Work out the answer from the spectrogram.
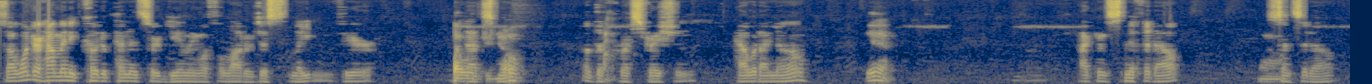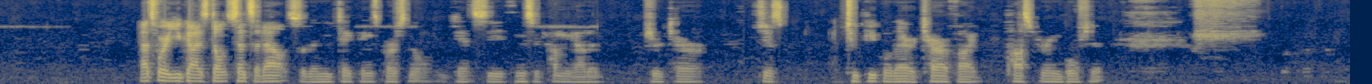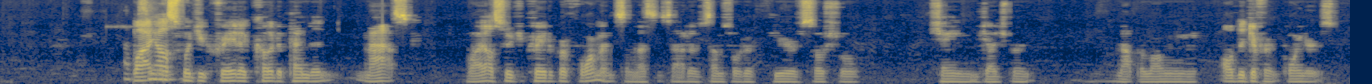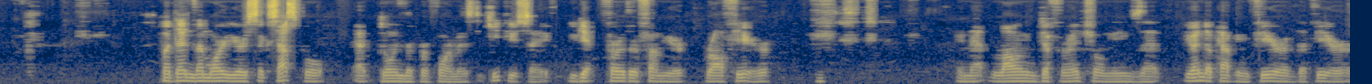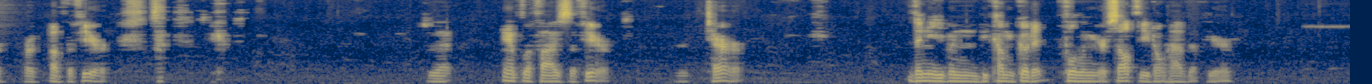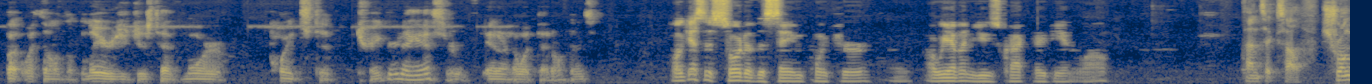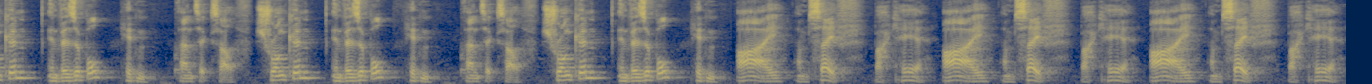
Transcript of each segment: So I wonder how many codependents are dealing with a lot of just latent fear How would you know? of the frustration. How would I know? Yeah. I can sniff it out, Wow. sense it out. That's where you guys don't sense it out, so then you take things personal. You can't see things are coming out of pure terror. Just two people there terrified, posturing bullshit. Why else would you create a codependent mask? Why else would you create a performance unless it's out of some sort of fear of social shame, judgment, not belonging, all the different pointers. But then the more you're successful at doing the performance to keep you safe, you get further from your raw fear. and that long differential means that you end up having fear of the fear or of the fear. so that amplifies the fear, the terror. Then you even become good at fooling yourself that you don't have that fear. But with all the layers, you just have more points to trigger it, I guess, or I don't know what that all does. Well, I guess it's sort of the same pointer. Uh, we haven't used Crack Baby in a while. authentic self. Shrunken, invisible, hidden. Authentic self. Shrunken, invisible, hidden. Authentic self. Shrunken, invisible, hidden. I am safe back here. I am safe back here. I am safe back here.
